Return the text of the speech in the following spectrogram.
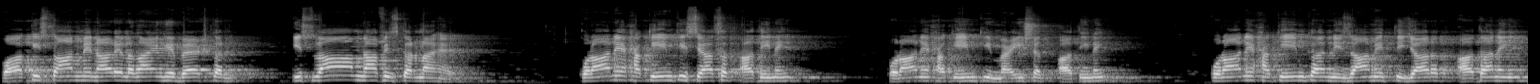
پاکستان میں نعرے لگائیں گے، بیٹھ کر اسلام نافذ کرنا ہے۔ قرآن حکیم کی سیاست آتی نہیں۔ قرآن حکیم کی معیشت آتی نہیں۔ قرآن حکیم کا نظام تجارت آتا نہیں۔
